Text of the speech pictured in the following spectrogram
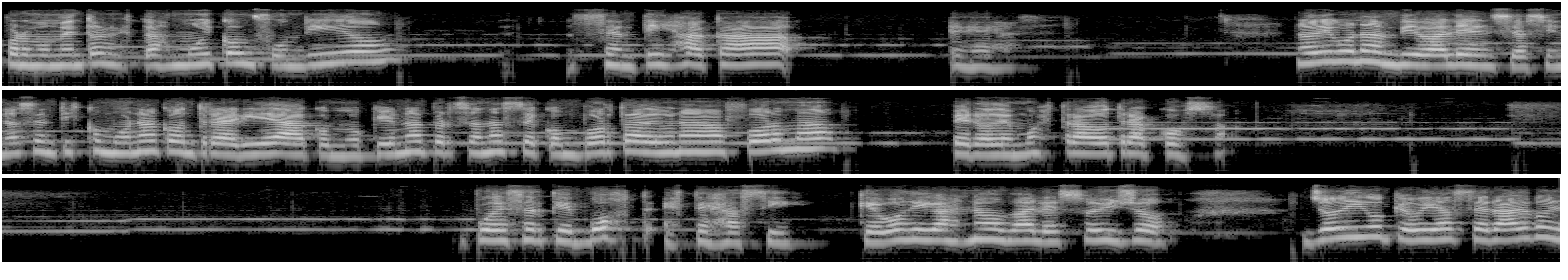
Por momentos estás muy confundido, sentís acá, eh, no digo una ambivalencia, sino sentís como una contrariedad, como que una persona se comporta de una forma, pero demuestra otra cosa. Puede ser que vos estés así, que vos digas, no, vale, soy yo. Yo digo que voy a hacer algo y,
